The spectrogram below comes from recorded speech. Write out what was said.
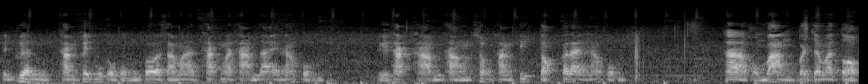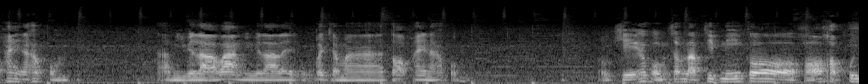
เป็นเพื่อนทาง Facebook กับผมก็สามารถทักมาถามได้นะครับผมหรือทักถามทางช่องทาง t ิ k t o k ก็ได้นะครับผม ถ้าผมว่างก็จะมาตอบให้นะครับผม ถ้ามีเวลาว่างมีเวลาอะไรผมก็จะมาตอบให้นะครับผมโอเคครับผมสำหรับทริปนี้ก็ขอขอบคุณ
